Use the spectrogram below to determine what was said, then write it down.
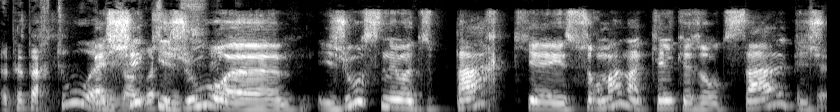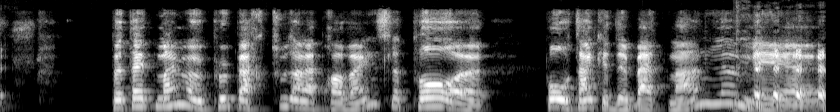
un peu partout? Ben, je sais qu'il joue, il joue au cinéma du parc et sûrement dans quelques autres salles. Puis peut-être même un peu partout dans la province, là. Pas, euh, pas autant que de Batman, là, mais euh,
